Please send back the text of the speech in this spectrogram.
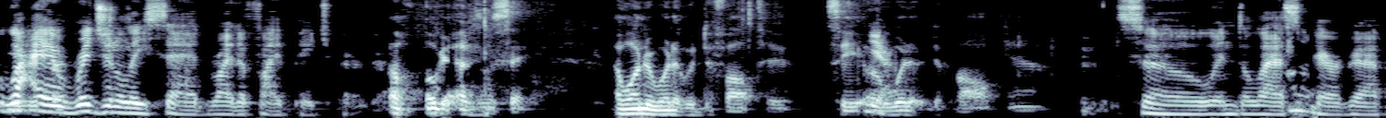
Well, I originally said write a five page paragraph. Oh, okay. I was going to say. I wonder what it would default to. See, or yeah. would it default? Yeah. So, in the last oh. paragraph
